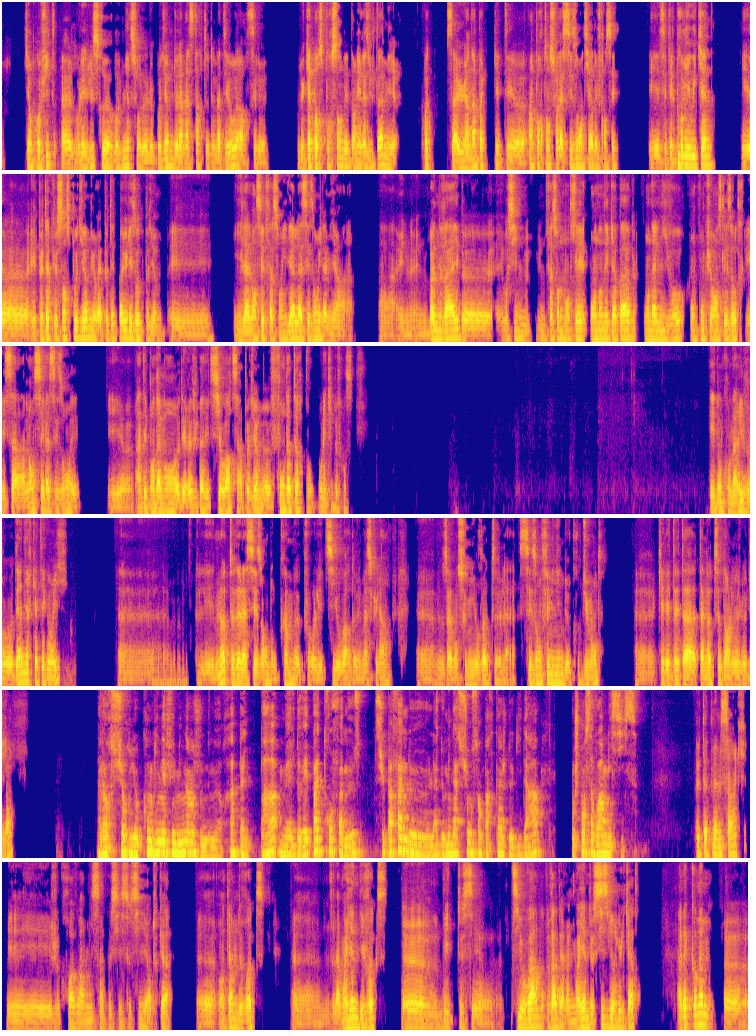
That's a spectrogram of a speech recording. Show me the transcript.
qui en profite. Euh, je voulais juste re- revenir sur le, le podium de la Mastart de Matteo. Alors, c'est le, le 14% des- dans les résultats, mais je crois que ça a eu un impact qui était euh, important sur la saison entière des Français. Et c'était le premier week-end. Et, euh, et peut-être que sans ce podium, il n'y aurait peut-être pas eu les autres podiums. Et il a lancé de façon idéale la saison. Il a mis un, un- une, une bonne vibe, euh, aussi une, façon de montrer on en est capable, on a le niveau, on concurrence les autres. Et ça a lancé la saison. Et, euh, indépendamment euh, des résultats des TSI Awards, c'est un podium euh, fondateur pour, pour l'équipe de France. Et donc on arrive aux dernières catégories. les notes de la saison. Donc, comme pour les TSI Awards masculins, nous avons soumis au vote la saison féminine de Coupe du Monde. Euh, quelle était ta, ta note dans le, le bilan? Alors, sur le combiné féminin, je ne me rappelle pas, mais elle devait pas être trop fameuse. Je suis pas fan de la domination sans partage de Guida, donc je pense avoir mis 6. Peut-être même 5, et je crois avoir mis 5 ou 6 aussi. En tout cas, euh, en termes de vote, euh, la moyenne des votes euh, des- de ces euh, TSI Awards va vers une moyenne de 6,4, avec quand même euh,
